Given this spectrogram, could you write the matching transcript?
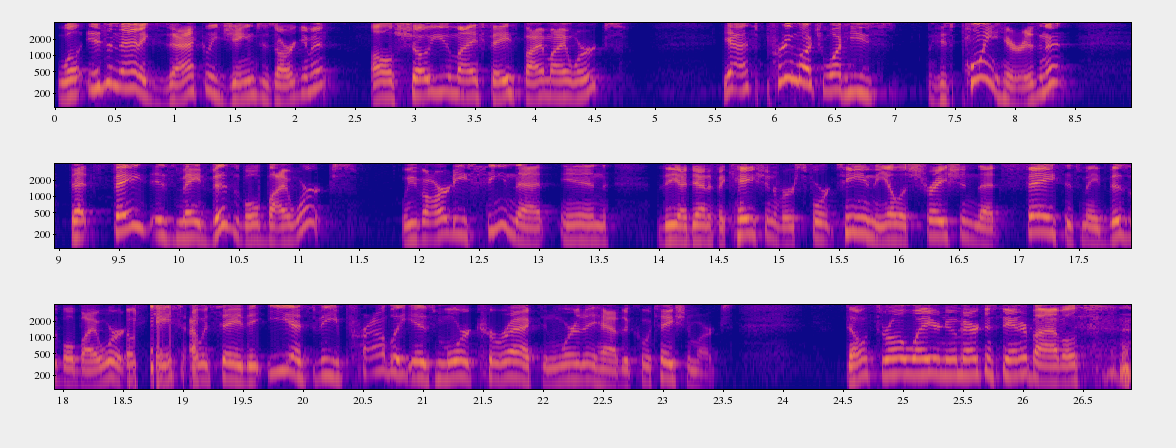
Well, isn't that exactly James's argument? I'll show you my faith by my works. Yeah, that's pretty much what he's his point here, isn't it? That faith is made visible by works. We've already seen that in the identification, verse 14, the illustration that faith is made visible by works. Case, I would say the ESV probably is more correct in where they have the quotation marks. Don't throw away your New American Standard Bibles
